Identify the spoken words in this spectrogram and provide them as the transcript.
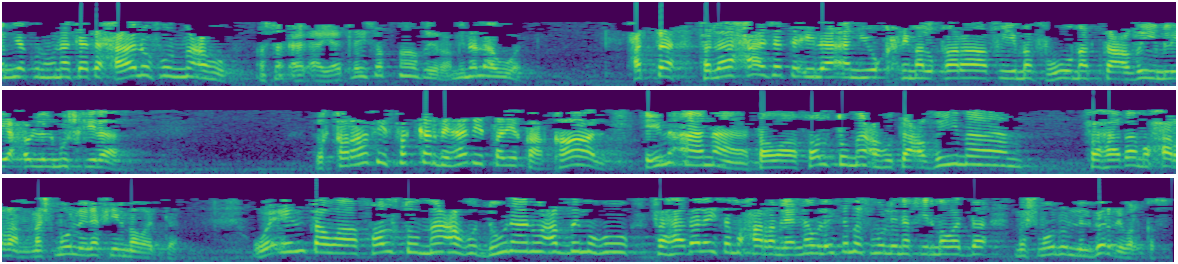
لم يكن هناك تحالف معه، أصلا الآيات ليست ناظرة من الأول. حتى فلا حاجة إلى أن يقحم القرافي مفهوم التعظيم ليحل المشكلة. القرافي فكر بهذه الطريقة، قال: إن أنا تواصلت معه تعظيما فهذا محرم مشمول لنفي المودة. وإن تواصلت معه دون أن أعظمه فهذا ليس محرم لأنه ليس مشمول لنفي المودة مشمول للبر والقسط.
